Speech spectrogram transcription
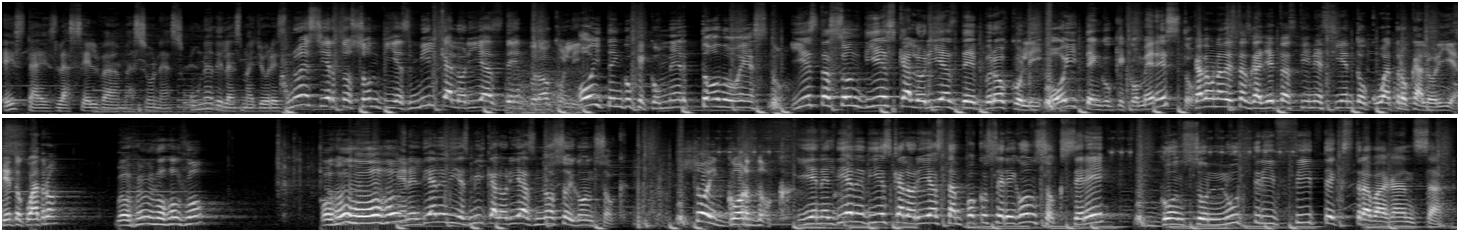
Esta es la selva Amazonas, una de las mayores... No es cierto, son 10.000 calorías de brócoli. Hoy tengo que comer todo esto. Y estas son 10 calorías de brócoli. Hoy tengo que comer esto. Cada una de estas galletas tiene 104 calorías. ¿104? En el día de 10.000 calorías no soy Gonzok. Soy Gordok. Y en el día de 10 calorías tampoco seré Gonzok. Seré Gonzonutri Fit Extravaganza.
